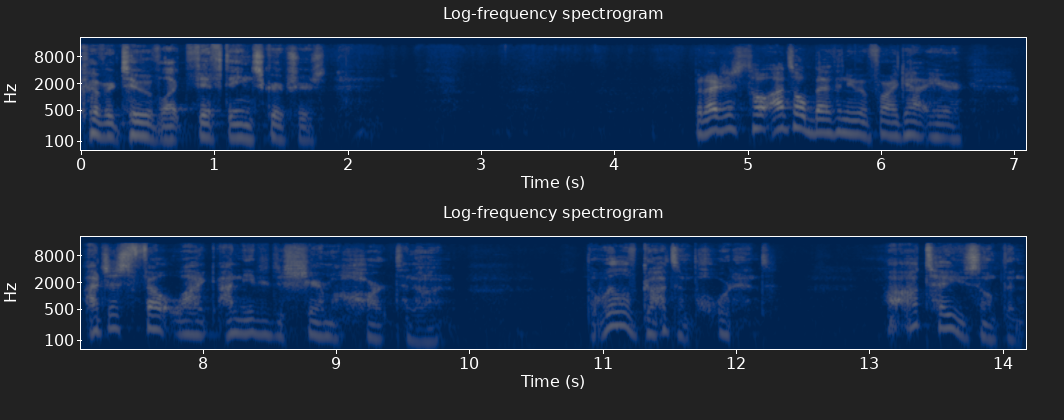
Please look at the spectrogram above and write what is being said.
Covered two of like 15 scriptures. But I just told I told Bethany before I got here, I just felt like I needed to share my heart tonight. The will of God's important. I'll tell you something.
